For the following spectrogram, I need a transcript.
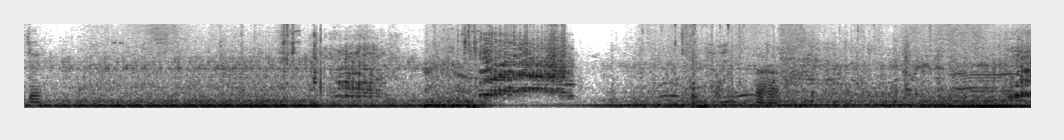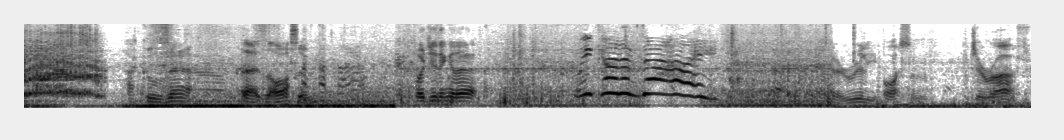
Okay. How cool is that? That's awesome. What do you think of that? We could have died. Got a really awesome giraffe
